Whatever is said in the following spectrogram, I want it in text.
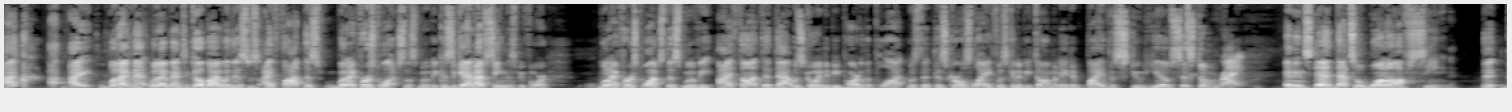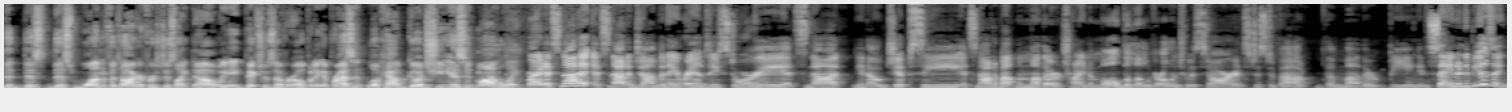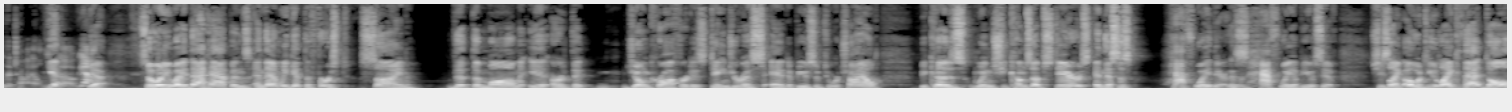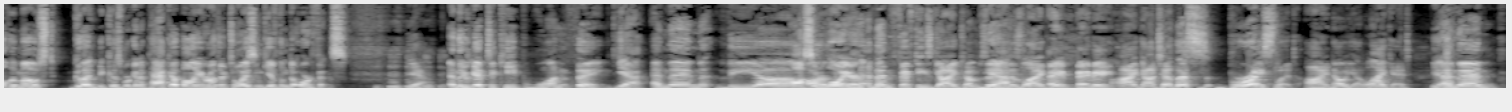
I, I, what I meant, what I meant to go by with this was, I thought this when I first watched this movie, because again, I've seen this before. When I first watched this movie, I thought that that was going to be part of the plot, was that this girl's life was going to be dominated by the studio system, Right. and instead, that's a one-off scene. That, that this this one photographer is just like, no, we need pictures of her opening a present. Look how good she is at modeling. Right, it's not a it's not a JonBenét Ramsey story. It's not you know Gypsy. It's not about the mother trying to mold the little girl into a star. It's just about the mother being insane and abusing the child. Yeah, so, yeah, yeah. So anyway, that happens, and then we get the first sign that the mom is, or that Joan Crawford is dangerous and abusive to her child because when she comes upstairs, and this is halfway there, this is halfway abusive. She's like, "Oh, do you like that doll the most? Good, because we're going to pack up all your other toys and give them to orphans." Yeah. And you get to keep one thing. Yeah. And then the, uh... Awesome our- lawyer. And then 50s guy comes in Yeah. and is like, "Hey, baby." I got you this bracelet. I know you like it. Yeah. And then,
